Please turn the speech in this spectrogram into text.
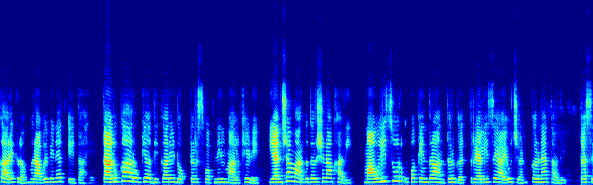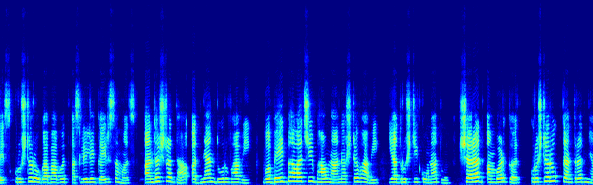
कार्यक्रम राबविण्यात येत आहे. तालुका आरोग्य अधिकारी डॉक्टर स्वप्नील मालखेडे यांच्या मार्गदर्शनाखाली माऊली चोर उपकेंद्राअंतर्गत रॅलीचे आयोजन करण्यात आले. तसेच कुष्ठरोगाबाबत असलेले गैरसमज अंधश्रद्धा अज्ञान दूर व्हावी व भेदभावाची भावना नष्ट व्हावी या दृष्टिकोनातून शरद आंबडकर कृष्ठरोग तंत्रज्ञ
